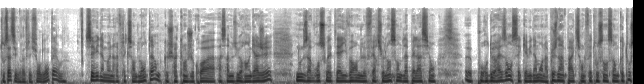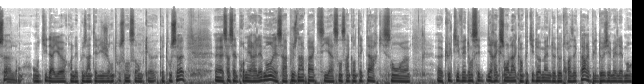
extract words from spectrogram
tout ça, c'est une réflexion de long terme. C'est évidemment une réflexion de long terme que chacun, je crois, à sa mesure engagé. Nous, nous avons souhaité à Yvorne le faire sur l'ensemble de l'appellation euh, pour deux raisons. C'est qu'évidemment, on a plus d'impact si on le fait tous ensemble que tout seul. On, dit d'ailleurs qu'on est plus intelligent tous ensemble que, tout seul. Euh, ça, c'est le premier élément. Et ça a plus d'impact s'il y a 150 hectares qui sont euh, cultivés dans cette direction-là qu'un petit domaine de 2-3 hectares. Et puis le deuxième élément,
